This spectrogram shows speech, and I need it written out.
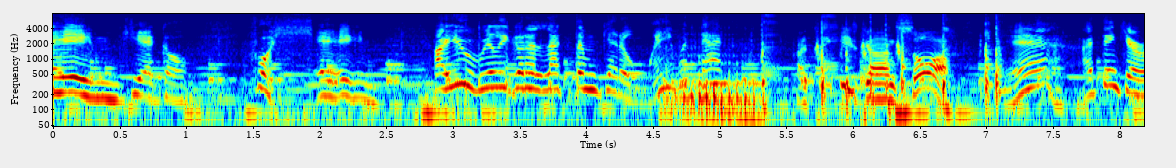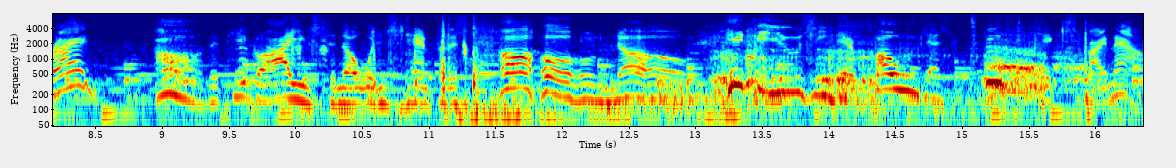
Shame, Diego. For shame. Are you really gonna let them get away with that? I think he's gone soft. Yeah, I think you're right. Oh, the Diego I used to know wouldn't stand for this. Oh, no. He'd be using their bones as toothpicks by now.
